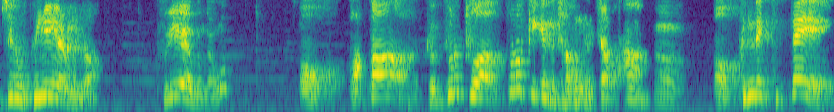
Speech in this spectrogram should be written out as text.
지금 VAR 본다 VAR 본다고? 어 아까 그 프루트와 코너킥에서 잡은 거 있잖아 어. 어 근데 그때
